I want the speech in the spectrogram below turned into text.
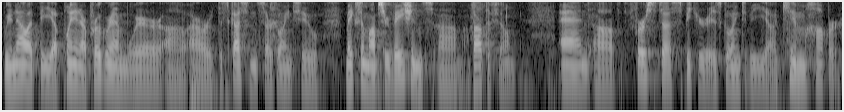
We're now at the uh, point in our program where uh, our discussants are going to make some observations um, about the film. And uh, the first uh, speaker is going to be uh, Kim Hopper.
